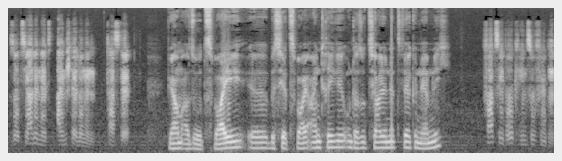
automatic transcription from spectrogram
Soziale Netz Einstellungen. Taste. Wir haben also zwei, äh, bisher zwei Einträge unter soziale Netzwerke, nämlich Facebook hinzufügen.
